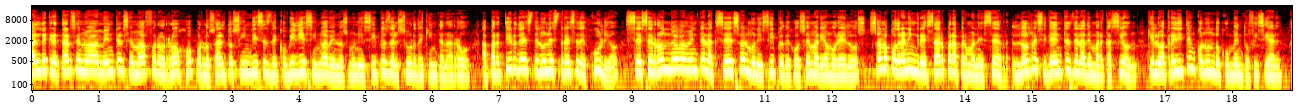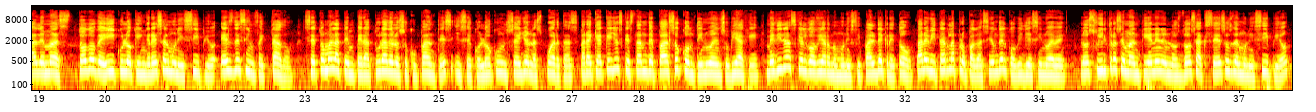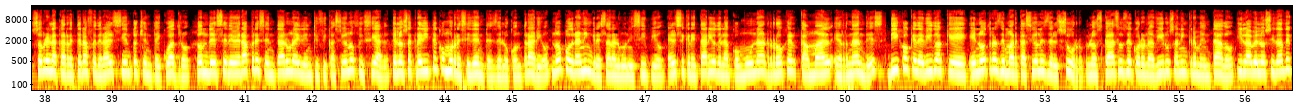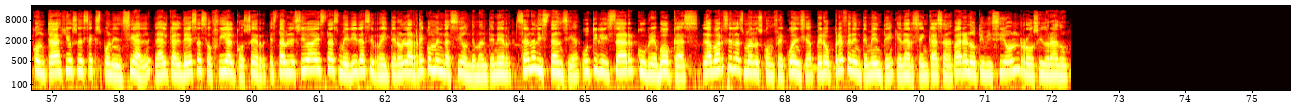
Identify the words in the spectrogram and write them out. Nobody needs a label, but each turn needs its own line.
Al decretarse nuevamente el semáforo rojo por los altos índices de COVID-19 en los municipios del sur de Quintana Roo, a partir de este lunes 13 de julio, se cerró nuevamente el acceso al municipio de José María Morelos. Solo podrán ingresar para permanecer los residentes de la demarcación que lo acrediten con un documento oficial. Además, todo vehículo que ingresa al municipio es desinfectado, se toma la temperatura de los ocupantes y se coloca un sello en las puertas para que aquellos que están de paso continúen su viaje medidas que el gobierno municipal decretó para evitar la propagación del COVID-19. Los filtros se mantienen en los dos accesos del municipio sobre la carretera federal 184, donde se deberá presentar una identificación oficial que los acredite como residentes, de lo contrario, no podrán ingresar al municipio. El secretario de la comuna, Roger Kamal Hernández, dijo que debido a que en otras demarcaciones del sur los casos de coronavirus han incrementado y la velocidad de contagios es exponencial, la alcaldesa Sofía Alcocer estableció estas medidas y reiteró la recomendación de mantener sana distancia utilizar cubrebocas, lavarse las manos con frecuencia, pero preferentemente quedarse en casa. Para Notivisión, Rosy Dorado.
